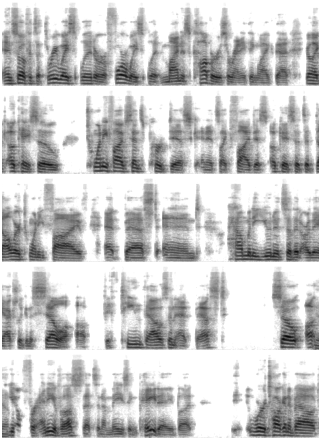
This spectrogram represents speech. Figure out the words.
And so if it's a three-way split or a four-way split minus covers or anything like that, you're like, okay, so 25 cents per disc and it's like five discs. Okay so it's a dollar 25 at best and how many units of it are they actually going to sell up 15,000 at best? So uh, yeah. you know for any of us that's an amazing payday but we're talking about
